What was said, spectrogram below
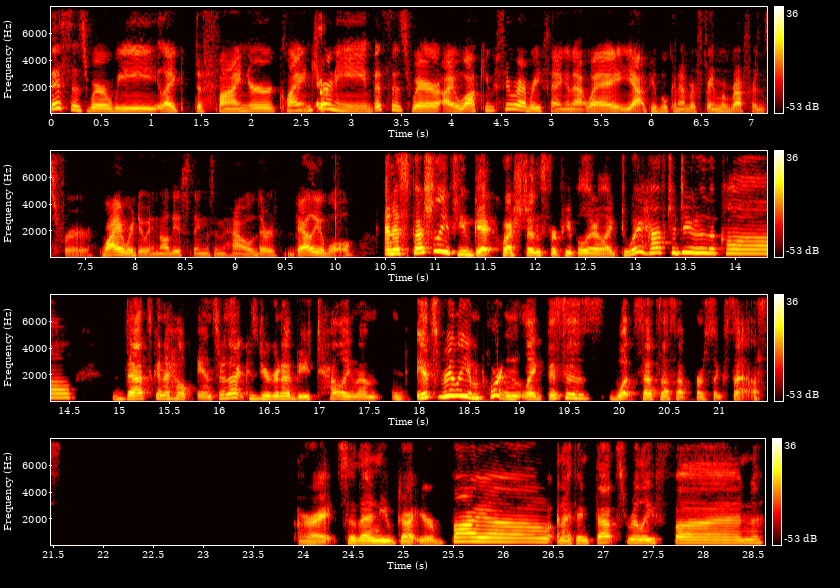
this is where we like define your client journey. This is where i walk you through everything. And that way yeah people can have a frame of reference for why we're doing all these things and how they're valuable. And especially if you get questions for people that are like do i have to do the call that's going to help answer that because you're going to be telling them it's really important. Like, this is what sets us up for success. All right. So then you've got your bio, and I think that's really fun.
